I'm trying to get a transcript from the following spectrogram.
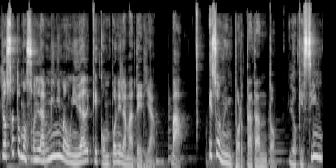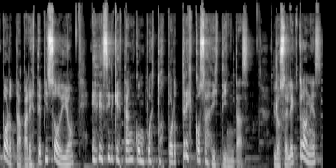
Los átomos son la mínima unidad que compone la materia. Va, eso no importa tanto. Lo que sí importa para este episodio es decir que están compuestos por tres cosas distintas. Los electrones,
